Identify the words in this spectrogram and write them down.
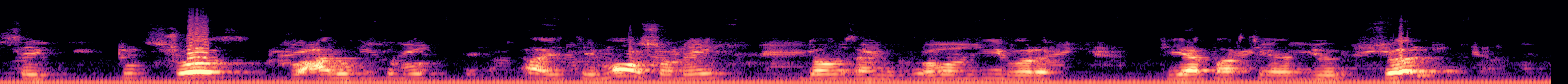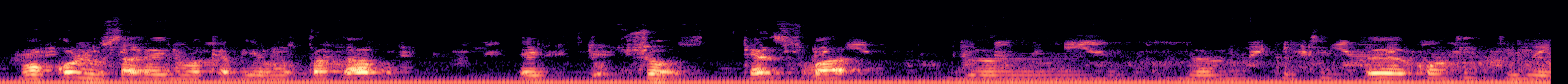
c'est toute chose a été mentionné dans un grand livre qui appartient à Dieu seul, et toute chose, qu'elle soit de, de, petite quantité,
